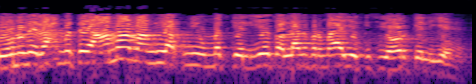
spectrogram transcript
تو انہوں نے رحمت عامہ مانگی اپنی امت کے لیے، تو اللہ نے فرمایا یہ کسی اور کے لیے ہے۔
